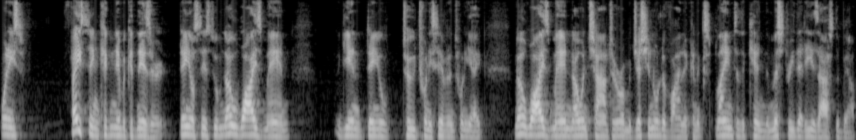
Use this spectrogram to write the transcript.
When he's facing King Nebuchadnezzar, Daniel says to him, No wise man, again, Daniel 2 27 and 28, no wise man, no enchanter or magician or diviner can explain to the king the mystery that he is asked about.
